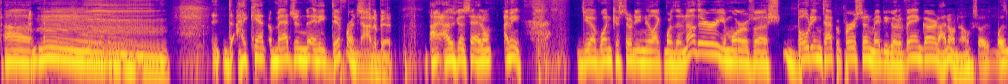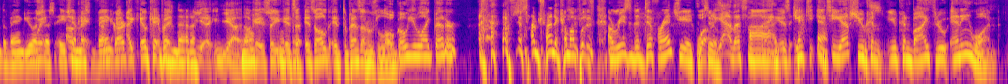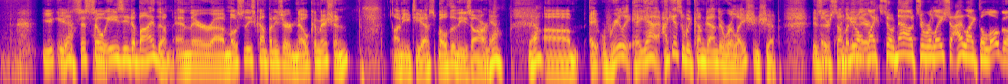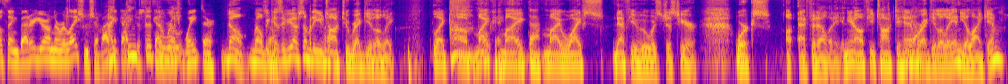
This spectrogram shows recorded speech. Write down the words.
Uh, mm, I can't imagine any difference. Not a bit. I, I was going to say I don't. I mean, do you have one custodian you like more than another? You're more of a boating type of person. Maybe you go to Vanguard. I don't know. So it wasn't the Van USS Wait, HMS okay, Vanguard? Okay, okay, but a- yeah, yeah. No? Okay, so it's Okay. it's all. It depends on whose logo you like better. I was just I'm trying to come up with a reason to differentiate the Well, two. yeah, that's the Uh, thing. Is ETFs you can you can buy through anyone. You, Yeah. It's just so easy to buy them, and they're uh, most of these companies are no commission on ETFs. Both of these are. Yeah, yeah. Um, it really, yeah. I guess it would come down to relationship. Is there somebody you don't there? like so now it's a relation. I like the logo thing better. You're on the relationship. I I think I, think just that got the much weight there. No, no, because if you have somebody you talk to regularly, like um, my Ah, okay, my like my wife's nephew who was just here, works at Fidelity, and you know if you talk to him Yeah. regularly and you like him,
